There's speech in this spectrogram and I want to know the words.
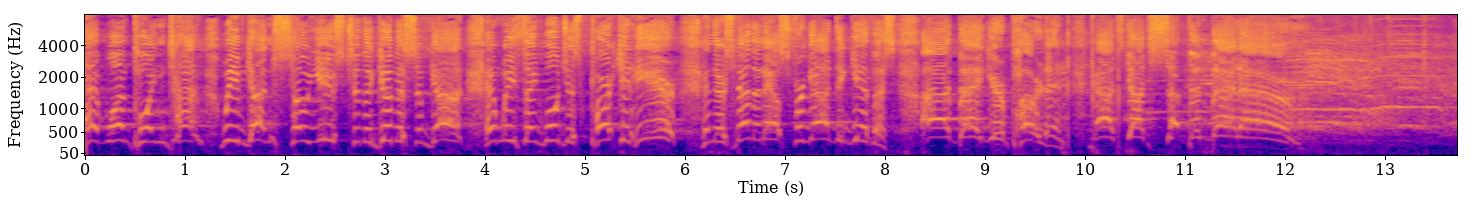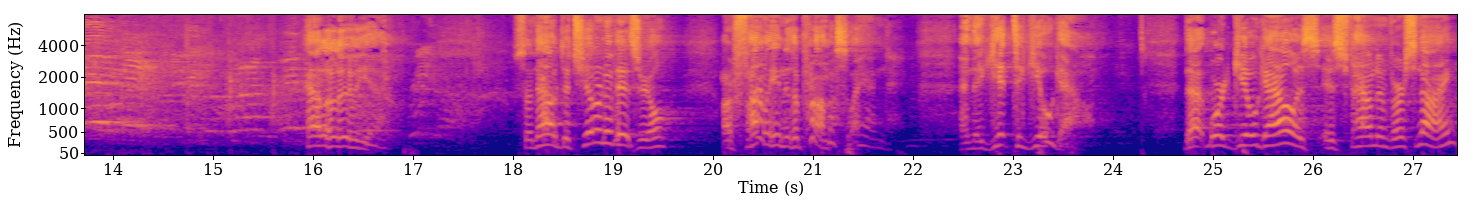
at one point in time, we've gotten so used to the goodness of God and we think we'll just park it here and there's nothing else for God to give us. I beg your pardon. God's got something better. Hallelujah. So now the children of Israel are finally into the promised land and they get to Gilgal. That word Gilgal is, is found in verse 9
